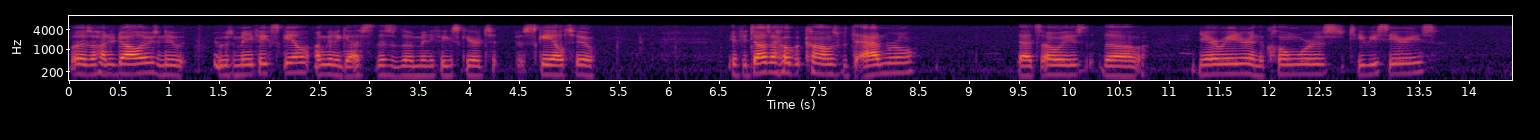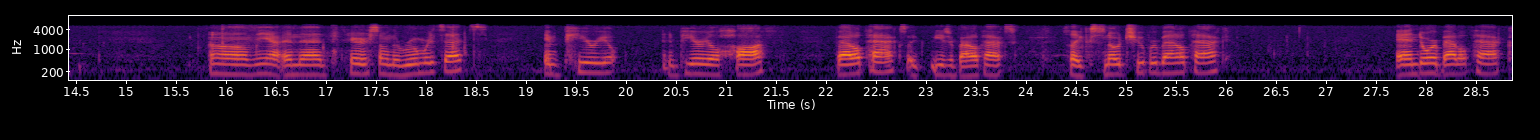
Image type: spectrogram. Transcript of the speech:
was $100 and it, it was minifig scale, I'm going to guess this is the minifig scale too. If it does, I hope it comes with the Admiral. That's always the narrator in the Clone Wars TV series. Um, yeah, and then here are some of the rumored sets. Imperial, Imperial Hoth battle packs. Like these are battle packs. It's like Snow Trooper battle pack. Endor battle pack.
